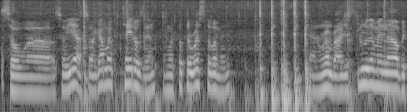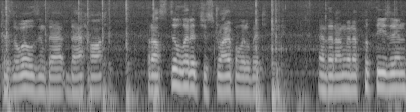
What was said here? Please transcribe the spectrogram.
So uh, so yeah so I got my potatoes in. I'm gonna put the rest of them in. And remember I just threw them in now because the oil isn't that that hot. But I'll still let it just dry up a little bit. And then I'm gonna put these in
